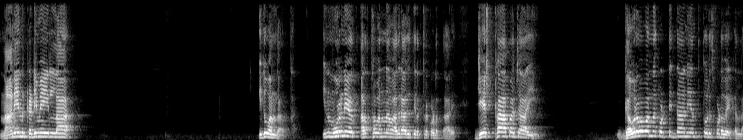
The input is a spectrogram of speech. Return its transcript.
ನಾನೇನು ಕಡಿಮೆ ಇಲ್ಲ. ಇದು ಒಂದರ್ಥ. ಇನ್ನು ಮೂರನೇ ಅರ್ಥವನ್ನು ವಾದರಾಜ ತೀರ್ಥ ಕೊಡುತ್ತಾರೆ. ಜ್ಯೇಷ್ಠಾಪಚಾಯಿ ಗೌರವವನ್ನು ಕೊಟ್ಟಿದ್ದಾನೆ ಅಂತ ತೋರಿಸ್ಕೊಡಬೇಕಲ್ಲ.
